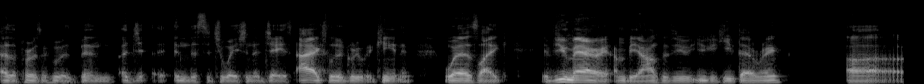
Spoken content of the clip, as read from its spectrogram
as a person who has been in this situation at Jace, I actually agree with Keenan. Whereas like if you married, I'm gonna be honest with you, you could keep that ring. Uh,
